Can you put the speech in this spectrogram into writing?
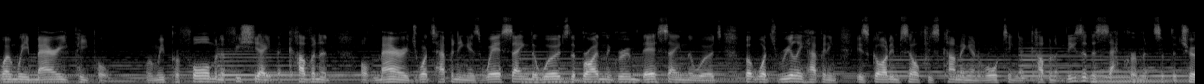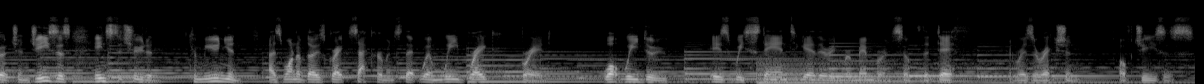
When we marry people, when we perform and officiate the covenant of marriage, what's happening is we're saying the words, the bride and the groom, they're saying the words. But what's really happening is God Himself is coming and wroughting a covenant. These are the sacraments of the church. And Jesus instituted communion as one of those great sacraments that when we break bread, what we do is we stand together in remembrance of the death and resurrection of Jesus.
